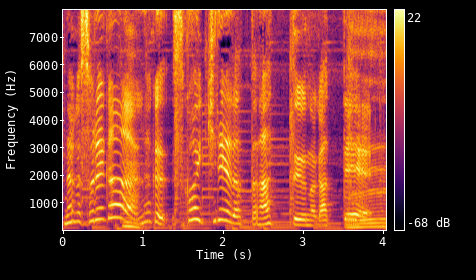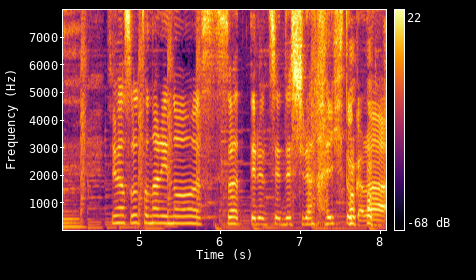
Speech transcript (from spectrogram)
なんかそれが、うん。なんかすごい綺麗だったなっていうのがあっへてー自分はその隣の座ってる全然知らない人から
